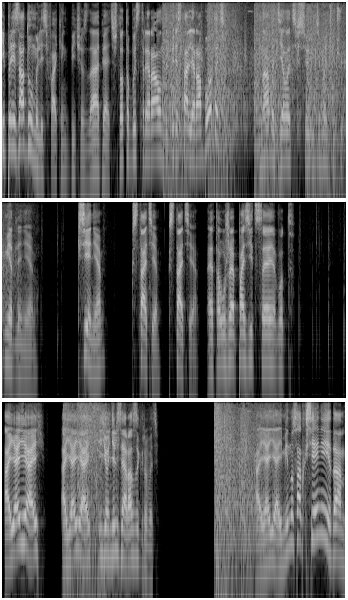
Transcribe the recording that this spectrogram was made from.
И призадумались fucking bitches, да, опять. Что-то быстрые раунды перестали работать. Надо делать все, видимо, чуть-чуть медленнее. Ксения. Кстати, кстати, это уже позиция вот... Ай-яй-яй. Ай-яй-яй. Ее нельзя разыгрывать. Ай-яй-яй. Минус от Ксении, да.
